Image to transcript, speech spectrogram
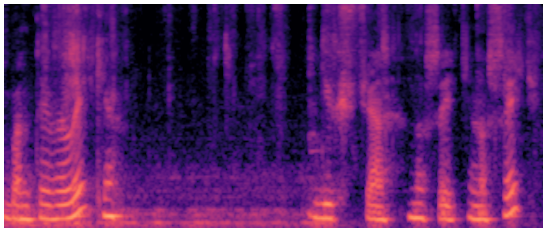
банти великі. Їх ще носить і носить.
